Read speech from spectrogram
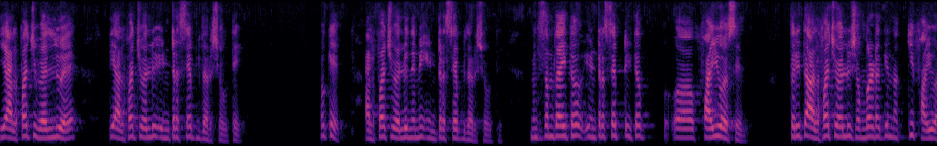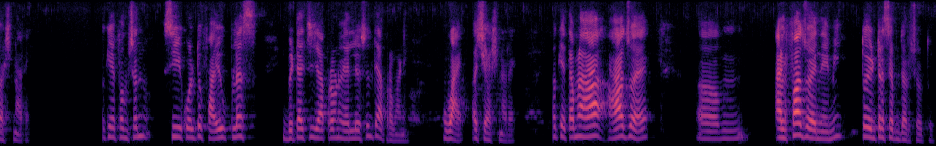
ही अल्फाची व्हॅल्यू आहे ती अल्फाची व्हॅल्यू इंटरसेप्ट दर्शवते. ओके अल्फाची व्हॅल्यू नेहमी इंटरसेप्ट दर्शवते. म्हणजे समजा इथं इंटरसेप्ट इथं फाईव्ह असेल तर इथं अल्फाची व्हॅल्यू शंभर टक्के नक्की फाईव्ह असणार आहे. Okay function C equal to five plus बिटाची ज्याप्रमाणे व्हॅल्यू असेल त्याप्रमाणे वाय अशी असणार आहे. ओके त्यामुळे हा हा जो आहे अल्फा जो आहे नेहमी तो इंटरसेप्ट दर्शवतो.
